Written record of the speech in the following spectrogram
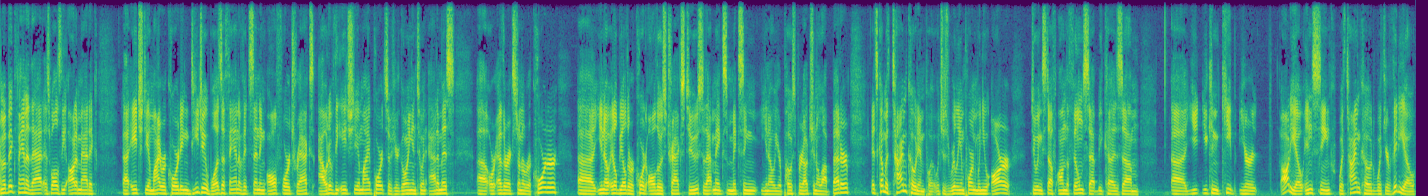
I'm a big fan of that, as well as the automatic uh, HDMI recording. DJ was a fan of it sending all four tracks out of the HDMI port. So if you're going into an Atomos uh, or other external recorder, uh, you know it'll be able to record all those tracks too. So that makes mixing, you know, your post production a lot better. It's come with time code input, which is really important when you are doing stuff on the film set because um, uh, you you can keep your audio in sync with time code with your video,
